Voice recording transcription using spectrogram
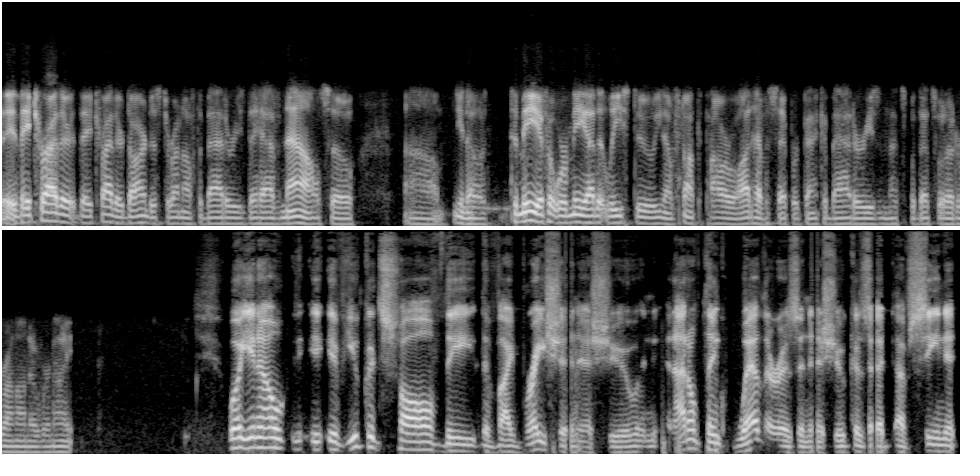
they, they try their they try their darndest to run off the batteries they have now. So um, you know, to me, if it were me, I'd at least do you know if not the Powerwall, I'd have a separate bank of batteries, and that's what that's what I'd run on overnight. Well, you know, if you could solve the the vibration issue, and, and I don't think weather is an issue because I've seen it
